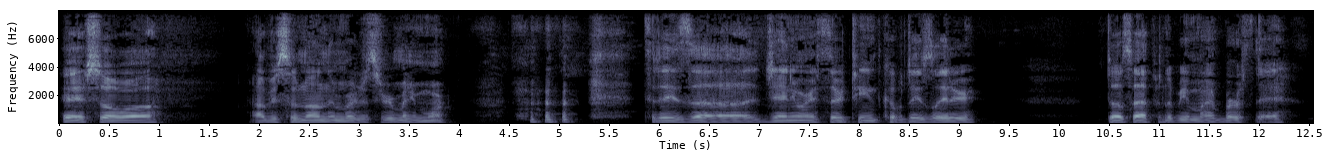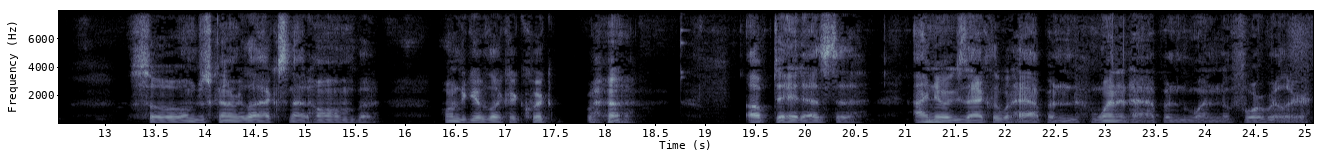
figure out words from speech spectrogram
Hey, so uh obviously not in the emergency room anymore. Today's uh January 13th, couple days later. Does happen to be my birthday. So I'm just kind of relaxing at home, but wanted to give like a quick update as to I knew exactly what happened, when it happened, when the four wheeler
